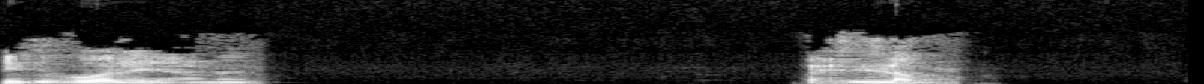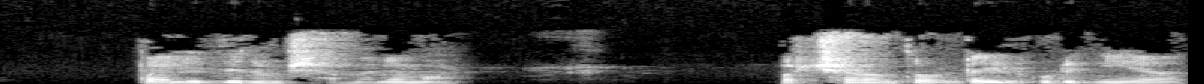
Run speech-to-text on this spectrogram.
ഇതുപോലെയാണ് വെള്ളം പലതിനും ശമനമാണ്. ഭക്ഷണം തൊണ്ടയിൽ കുടുങ്ങിയ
